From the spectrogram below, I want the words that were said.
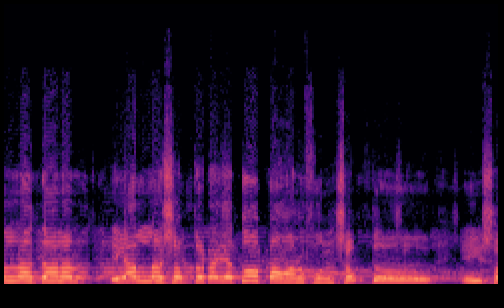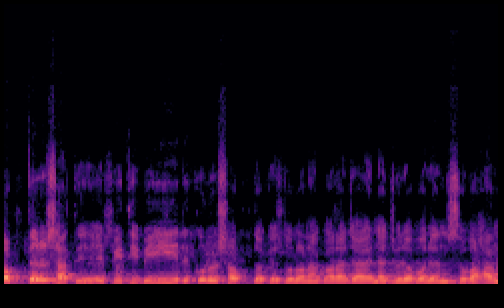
আল্লাহ তাআলার, এই আল্লাহ শব্দটা এত পাওয়ারফুল শব্দ। এই শব্দের সাথে পৃথিবীর কোনো শব্দকে তুলনা করা যায় না। জুড়ে বলেন সুবাহান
